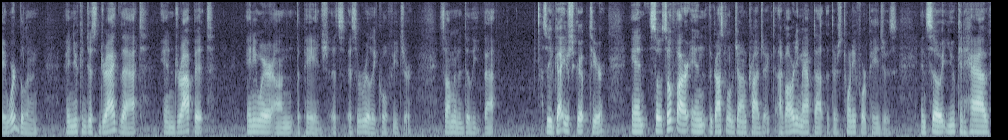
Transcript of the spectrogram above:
a word balloon. And you can just drag that and drop it anywhere on the page. It's, it's a really cool feature. So I'm going to delete that. So you've got your script here. And so, so far in the Gospel of John project, I've already mapped out that there's 24 pages. And so you can have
